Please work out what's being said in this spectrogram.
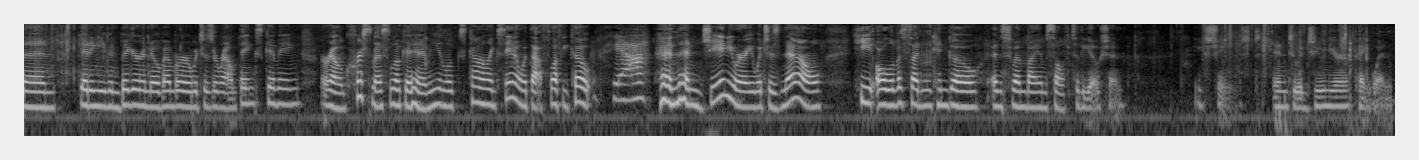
then getting even bigger in November, which is around Thanksgiving, around Christmas. Look at him. He looks kind of like Santa with that fluffy coat. Yeah. And then January, which is now, he all of a sudden can go and swim by himself to the ocean. He's changed into a junior penguin.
